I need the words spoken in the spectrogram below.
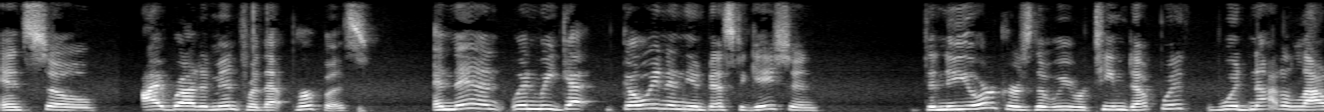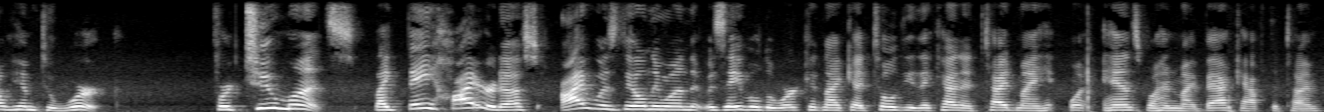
And so I brought him in for that purpose. And then when we got going in the investigation, the New Yorkers that we were teamed up with would not allow him to work for two months. Like they hired us. I was the only one that was able to work, and like I told you, they kind of tied my hands behind my back half the time.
